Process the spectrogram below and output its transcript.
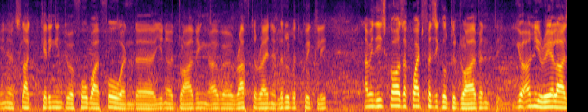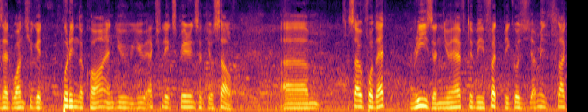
you know it's like getting into a four x four and uh, you know driving over rough terrain a little bit quickly. I mean, these cars are quite physical to drive, and you only realize that once you get put in the car and you you actually experience it yourself. Um, so for that reason you have to be fit because I mean it's like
